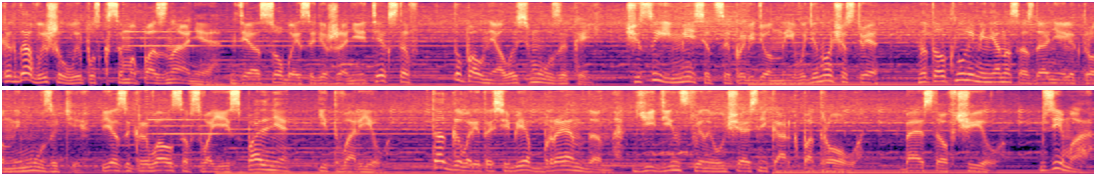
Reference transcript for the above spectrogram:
когда вышел выпуск «Самопознание», где особое содержание текстов дополнялось музыкой. Часы и месяцы, проведенные в одиночестве, натолкнули меня на создание электронной музыки. Я закрывался в своей спальне и творил. Так говорит о себе Брэндон, единственный участник Arc Patrol. Best of Chill. Зима.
